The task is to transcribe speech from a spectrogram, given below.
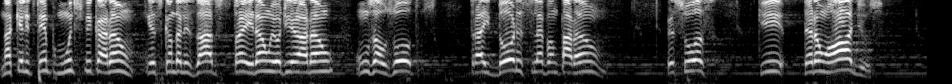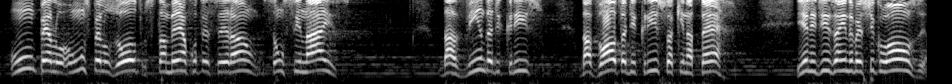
Naquele tempo muitos ficarão escandalizados, trairão e odiarão uns aos outros, traidores se levantarão, pessoas que terão ódios um pelo, uns pelos outros também acontecerão, são sinais da vinda de Cristo, da volta de Cristo aqui na terra. E ele diz ainda versículo 11:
